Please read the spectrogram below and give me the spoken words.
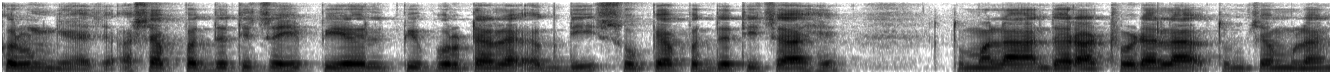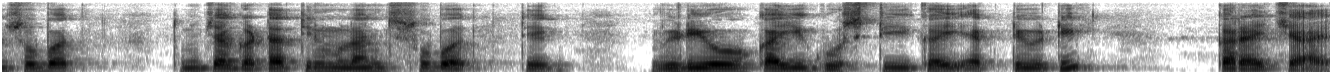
करून घ्यायचं अशा पद्धतीचं हे पी एल पी पोर्टल अगदी सोप्या पद्धतीचं आहे. तुम्हाला दर आठवड्याला तुमच्या मुलांसोबत तुमच्या गटातील मुलांसोबत ते व्हिडिओ काही गोष्टी काही ॲक्टिव्हिटी करायच्या आहे.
